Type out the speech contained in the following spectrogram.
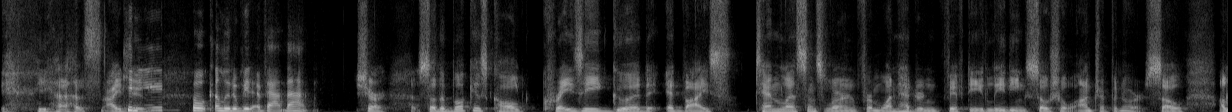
yes, I Can do. Can you talk a little bit about that? Sure. So the book is called Crazy Good Advice 10 lessons learned from 150 leading social entrepreneurs. So, a,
